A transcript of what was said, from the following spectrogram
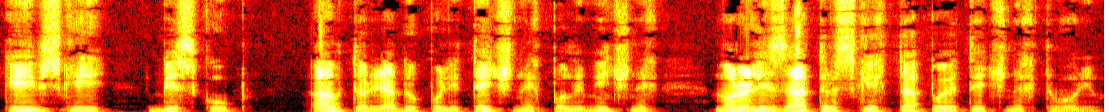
Київський біскуп, автор ряду політичних, полемічних, моралізаторських та поетичних творів.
